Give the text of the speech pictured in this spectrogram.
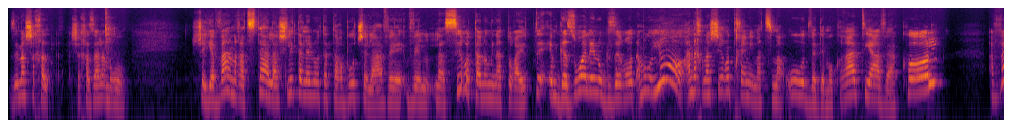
זה מה שח, שחז"ל אמרו. שיוון רצתה להשליט עלינו את התרבות שלה ו- ולהסיר אותנו מן התורה. הם גזרו עלינו גזרות, אמרו, לא, אנחנו נשאיר אתכם עם עצמאות ודמוקרטיה והכול, אבל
